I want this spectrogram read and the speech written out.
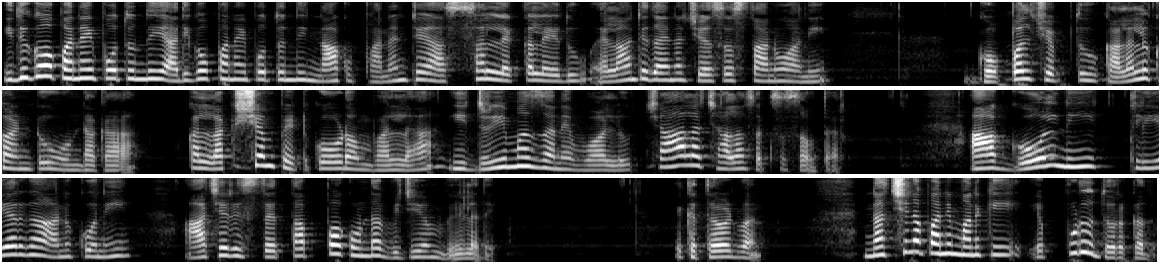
ఇదిగో పని అయిపోతుంది అదిగో పని అయిపోతుంది నాకు పని అంటే అస్సలు లెక్కలేదు ఎలాంటిదైనా చేసేస్తాను అని గొప్పలు చెప్తూ కలలు కంటూ ఉండక ఒక లక్ష్యం పెట్టుకోవడం వల్ల ఈ డ్రీమర్స్ అనే వాళ్ళు చాలా చాలా సక్సెస్ అవుతారు. ఆ గోల్ని క్లియర్గా అనుకొని ఆచరిస్తే తప్పకుండా విజయం వీళ్ళదే. ఇక థర్డ్ వన్ నచ్చిన పని మనకి ఎప్పుడూ దొరకదు.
